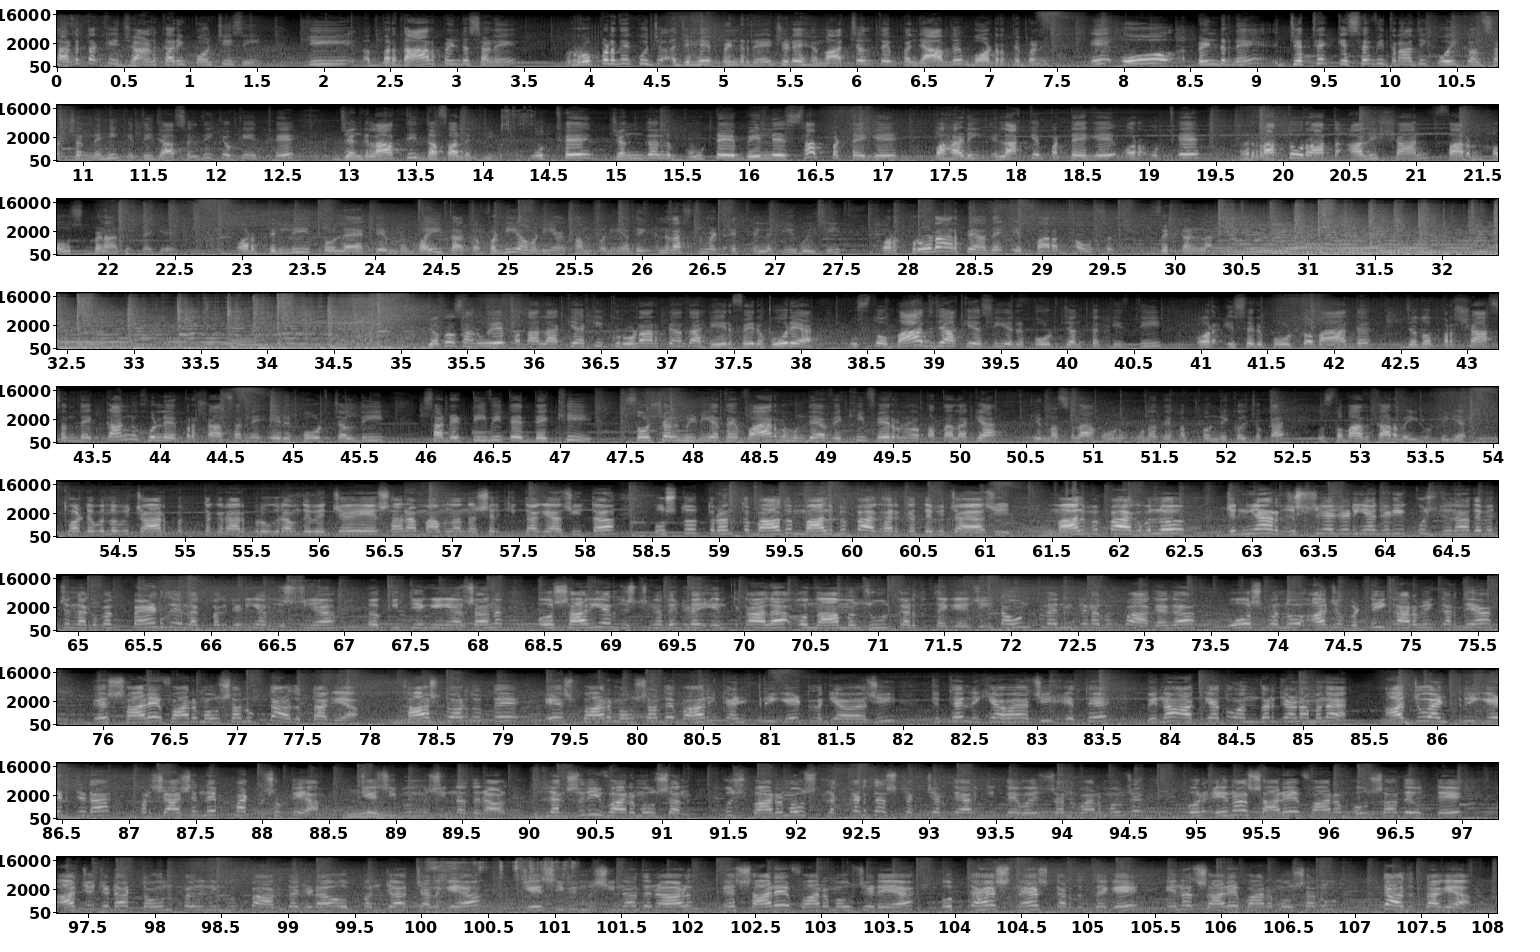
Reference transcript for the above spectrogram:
ਸਾਡੇ ਤੱਕ ਇਹ ਜਾਣਕਾਰੀ ਪਹੁੰਚੀ ਸੀ ਕਿ ਬਰਦਾਰ ਪਿੰਡ ਸਣੇ ਰੋਪੜ ਦੇ ਕੁਝ ਅਜਿਹੇ ਪਿੰਡ ਨੇ ਜਿਹੜੇ ਹਿਮਾਚਲ ਤੇ ਪੰਜਾਬ ਦੇ ਬਾਰਡਰ ਤੇ ਬਣੇ। ਇਹ ਉਹ ਪਿੰਡ ਨੇ ਜਿੱਥੇ ਕਿਸੇ ਵੀ ਤਰ੍ਹਾਂ ਦੀ ਕੋਈ ਕੰਸਟਰਕਸ਼ਨ ਨਹੀਂ ਕੀਤੀ ਜਾ ਸਕਦੀ ਕਿਉਂਕਿ ਇੱਥੇ ਜੰਗਲਾਤ ਦੀ ਦਫਾ ਲੱਗੀ ਉੱਥੇ ਜੰਗਲ, ਬੂਟੇ, ਬੇਲੇ ਸਭ ਪੱਟੇ ਗਏ, ਪਹਾੜੀ ਇਲਾਕੇ ਪੱਟੇ ਗਏ ਔਰ ਉੱਥੇ ਰਾਤੋਂ ਰਾਤ ਆਲੀਸ਼ਾਨ ਫਾਰਮ ਹਾਊਸ ਬਣਾ ਦਿੱਤੇ ਗਏ। ਔਰ ਦਿੱਲੀ ਤੋਂ ਲੈ ਕੇ ਮੁੰਬਈ ਤੱਕ ਵੱਡੀਆਂ ਵੱਡੀਆਂ ਕੰਪਨੀਆਂ ਦੀ ਇਨਵੈਸਟਮੈਂਟ ਇੱਥੇ ਲੱਗੀ ਹੋਈ ਸੀ ਔਰ ਕਰੋੜਾਂ ਰੁਪਇਆਂ ਦੇ ਇਹ ਫਾਰਮ ਹਾਊਸ ਵਿਕਣ ਲੱਗ ਗਏ। ਜਦੋਂ ਸਾਨੂੰ ਇਹ ਪਤਾ ਲੱਗ ਗਿਆ ਕਿ ਕਰੋੜਾਂ ਰੁਪਇਆਂ ਦਾ ਹੇਰ-ਫੇਰ ਹੋ ਰਿਹਾ, ਉਸ ਤੋਂ ਬਾਅਦ ਜਾ ਕੇ ਅਸੀਂ ਇਹ ਰਿਪੋਰਟ ਜਨਤਕ ਕੀਤੀ ਔਰ ਇਸ ਰਿਪੋਰਟ ਤੋਂ ਬਾਅਦ ਜਦੋਂ ਪ੍ਰਸ਼ਾਸਨ ਦੇ ਕੰਨ ਖੁੱਲੇ, ਪ੍ਰਸ਼ਾਸਨ ਨੇ ਇਹ ਰਿਪੋਰਟ ਚਲਦੀ ਸਾਡੇ ਟੀਵੀ ਤੇ ਦੇਖੀ ਸੋਸ਼ਲ ਮੀਡੀਆ ਤੇ ਵਾਇਰਲ ਹੁੰਦਿਆਂ ਵੇਖੀ ਫਿਰ ਉਹਨਾਂ ਨੂੰ ਪਤਾ ਲੱਗਿਆ ਕਿ ਮਸਲਾ ਹੁਣ ਉਹਨਾਂ ਦੇ ਹੱਥੋਂ ਨਿਕਲ ਚੁੱਕਾ ਉਸ ਤੋਂ ਬਾਅਦ ਕਾਰਵਾਈ ਹੁੰਦੀ ਹੈ। ਤੁਹਾਡੇ ਵੱਲੋਂ ਵਿਚਾਰ ਤਕਰਾਰ ਪ੍ਰੋਗਰਾਮ ਦੇ ਵਿੱਚ ਇਹ ਸਾਰਾ ਮਾਮਲਾ ਨਸ਼ਰ ਕੀਤਾ ਗਿਆ ਸੀ ਤਾਂ ਉਸ ਤੋਂ ਤੁਰੰਤ ਬਾਅਦ ਮਾਲ ਵਿਭਾਗ ਹਰਕਤ ਦੇ ਵਿੱਚ ਆਇਆ ਸੀ। ਮਾਲ ਵਿਭਾਗ ਵੱਲੋਂ ਜਿੰਨੀਆਂ ਰਜਿਸਟਰੀਆਂ ਜਿਹੜੀਆਂ ਜਿਹੜੀਆਂ ਕੁਝ ਦਿਨਾਂ ਦੇ ਵਿੱਚ ਲਗਭਗ 65 ਦੇ ਲਗਭਗ ਜਿਹੜੀਆਂ ਰਜਿਸਟਰੀਆਂ ਕੀਤੀਆਂ ਗਈਆਂ ਸਨ, ਉਹ ਸਾਰੀਆਂ ਰਜਿਸਟਰੀਆਂ ਦੇ ਜਿਹੜੇ ਇੰਤਕਾਲ ਆ, ਉਹ ਨਾਮਨਜ਼ੂਰ ਕਰ ਦਿੱਤੇ ਗਏ ਸੀ। ਟਾਊਨ ਪਲੈਨਿੰਗ ਜਿਹੜਾ ਵਿਭਾਗ ਹੈਗਾ, ਉਸ ਵੱਲੋਂ ਅੱਜ ਵੱਡੀ ਕਾਰਵਾਈ ਕਰਦੇ ਆ, ਇਹ ਸਾਰੇ ਫਾਰਮ ਹਾਊਸਾਂ ਨੂੰ ਢਾ ਦਿੱਤਾ ਗਿਆ। ਖਾਸ ਤੌਰ ਦੇ ਉੱਤੇ ਇਸ ਫਾਰਮ ਹਾਊਸਾਂ ਦੇ ਬਾਹਰ ਇੱਕ ਐਂਟਰੀ ਗੇਟ ਲੱਗਿਆ ਹੋਇਆ ਸੀ, ਜਿੱਥੇ ਲਿਖਿਆ ਹੋਇਆ ਸੀ, ਇੱਥੇ ਬਿਨਾਂ ਆਗਿਆ ਤੋਂ ਅੰਦਰ ਜਾਣਾ ਮਨਾ ਹੈ। ਅੱਜ ਉਹ ਐਂਟਰੀ ਗੇਟ ਜਿਹੜਾ ਪ੍ਰਸ਼ਾਸਨ ਨੇ ਪੱਟ ਸੁੱਟਿਆ ਜੀਸੀਬੀ ਮਸ਼ੀਨਾਂ ਦੇ ਨਾਲ। ਲਗਜ਼ਰੀ ਫਾਰਮ ਹਾਊਸ ਸਨ। ਕੁਝ ਫਾਰਮ ਹਾਊਸ ਲੱਕੜ ਦਾ ਸਟਰਕਚਰ ਤਿਆਰ ਕੀਤੇ ਹੋਏ ਸਨ ਫਾਰਮ ਹਾਊਸ ਔਰ ਇਹਨਾਂ ਸਾਰੇ ਫਾਰਮ ਹਾਊਸਾਂ ਦੇ ਉੱਤੇ ਅੱਜ ਜਿਹੜਾ ਟਾਊਨ ਪਲੈਨਿੰਗ ਵਿਭਾਗ ਦਾ ਜਿਹੜਾ ਉਹ ਪੰਜਾ ਚੱਲ ਗਿਆ ਜੀਸੀਬੀ ਮਸ਼ੀਨਾਂ ਦੇ ਨਾਲ ਇਹ ਸਾਰੇ ਫਾਰਮ ਹਾਊਸ ਜਿਹੜੇ ਆ ਉਹ ਤਹਿਸ ਨਹਿਸ ਕਰ ਦਿੱਤੇ ਗਏ। ਇਹਨਾਂ ਸਾਰੇ ਫਾਰਮ ਹਾਊਸਾਂ ਨੂੰ ਢਾ ਦਿੱਤਾ ਗਿਆ।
